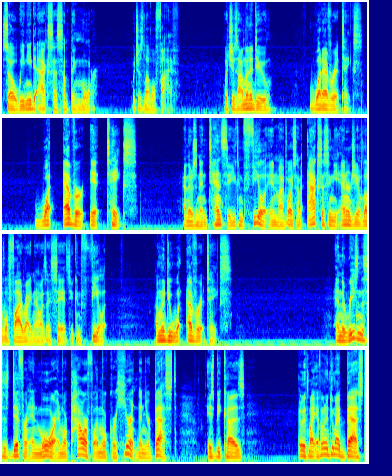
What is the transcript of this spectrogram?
So we need to access something more, which is level five, which is I'm going to do whatever it takes. Whatever it takes. And there's an intensity. You can feel it in my voice. I'm accessing the energy of level five right now as I say it, so you can feel it. I'm going to do whatever it takes. And the reason this is different and more and more powerful and more coherent than your best is because with my if I'm going to do my best,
